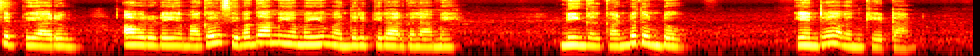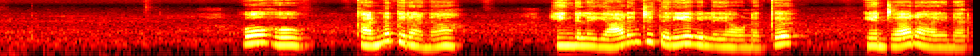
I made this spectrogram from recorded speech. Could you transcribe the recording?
சிற்பியாரும் அவருடைய மகள் சிவகாமி அம்மையும் வந்திருக்கிறார்களாமே. நீங்கள் கண்டதுண்டோ? என்று அவன் கேட்டான். ஓஹோ கண்ணபிரானா? எங்களை யாரென்று தெரியவில்லையா உனக்கு? என்றார் ஆயனர்.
